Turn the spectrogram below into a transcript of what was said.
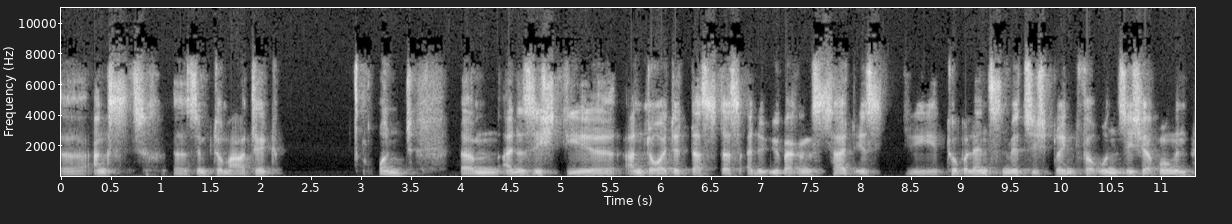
äh, Angstsymptomatik. Und ähm, eine Sicht, die andeutet, dass das eine Übergangszeit ist, die Turbulenzen mit sich bringt, Verunsicherungen,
